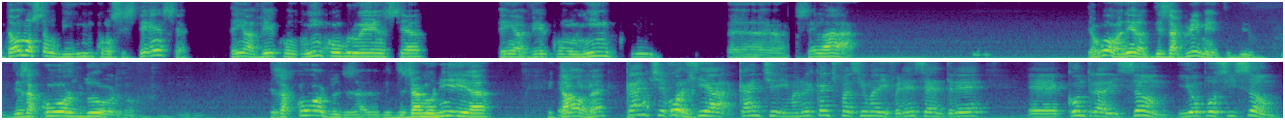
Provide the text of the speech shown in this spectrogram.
Então, a noção de inconsistência tem a ver com incongruência, tem a ver com, in, uh, sei lá, de alguma maneira, disagreement, desacordo, desacordo, desarmonia e tal, né? Kant fazia, Kant, Immanuel Kant fazia uma diferença entre eh, contradição e oposição.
